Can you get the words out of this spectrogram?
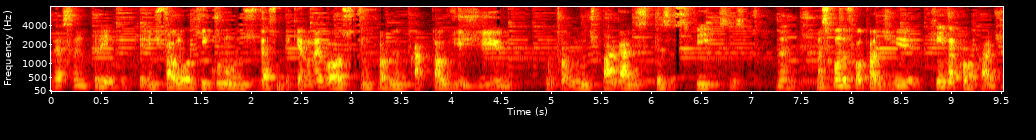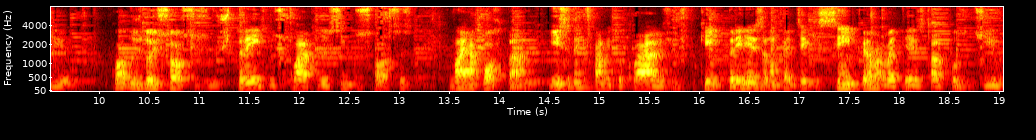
nessa empresa, porque a gente falou aqui quando a gente tivesse um pequeno negócio, tem um problema no capital de giro, tem um problema de pagar despesas fixas, né? Mas quando faltar dinheiro, quem vai colocar dinheiro? Qual dos dois sócios, dos três, dos quatro, dos cinco sócios vai aportar? Isso tem que ficar muito claro, gente, porque empresa não quer dizer que sempre ela vai ter resultado positivo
